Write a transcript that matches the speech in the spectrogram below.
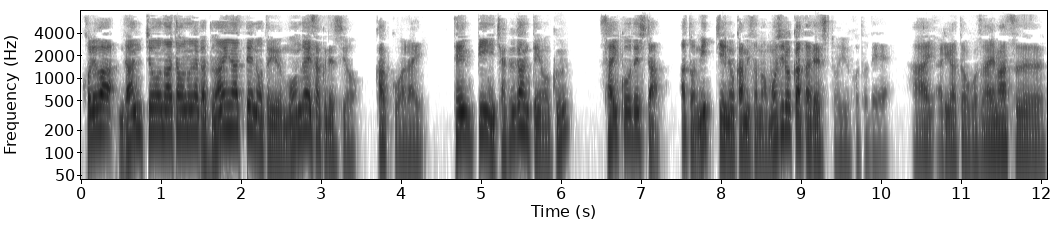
これは団長の頭の中どないになってんのという問題作ですよ。かっこ笑い。点 p に着眼点を置く最高でした。あと、ミッチーの神様面白かったです。ということで。はい、ありがとうございます。あ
